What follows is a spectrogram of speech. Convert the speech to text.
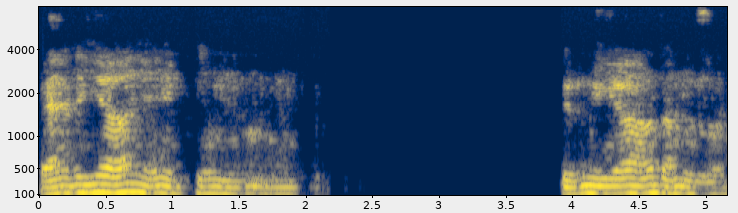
Deryaya yakın. Dünyadan uzak.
